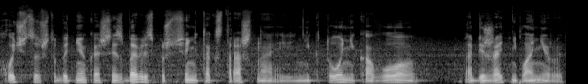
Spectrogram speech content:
Хочется, чтобы от нее, конечно, избавились, потому что все не так страшно, и никто никого обижать не планирует.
